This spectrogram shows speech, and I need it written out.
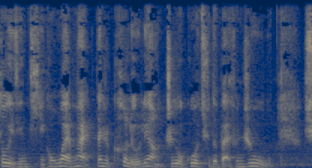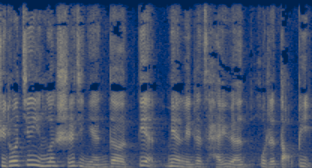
都已经提供外卖，但是客流量只有过去的百分之五，许多经营了十几年的店面临着裁员或者倒闭。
